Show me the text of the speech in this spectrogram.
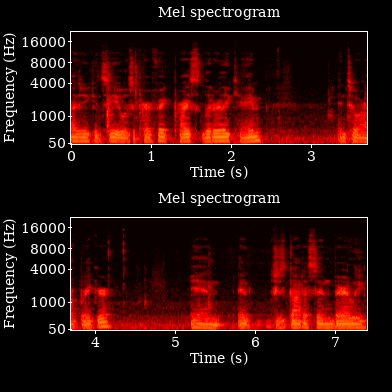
as you can see it was perfect price. Literally came into our breaker and it just got us in barely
